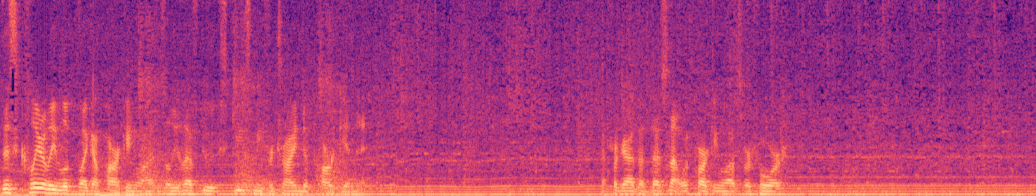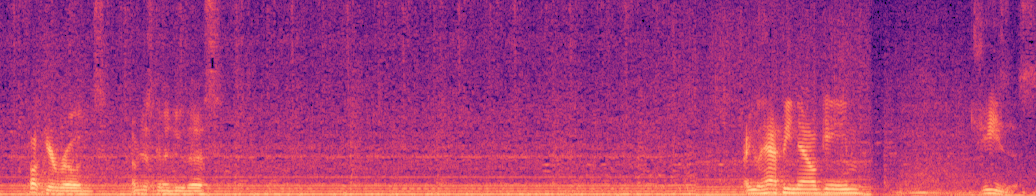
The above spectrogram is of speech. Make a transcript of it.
This clearly looked like a parking lot, so you'll have to excuse me for trying to park in it. I forgot that that's not what parking lots were for. Fuck your roads. I'm just gonna do this. Are you happy now, game? Jesus.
